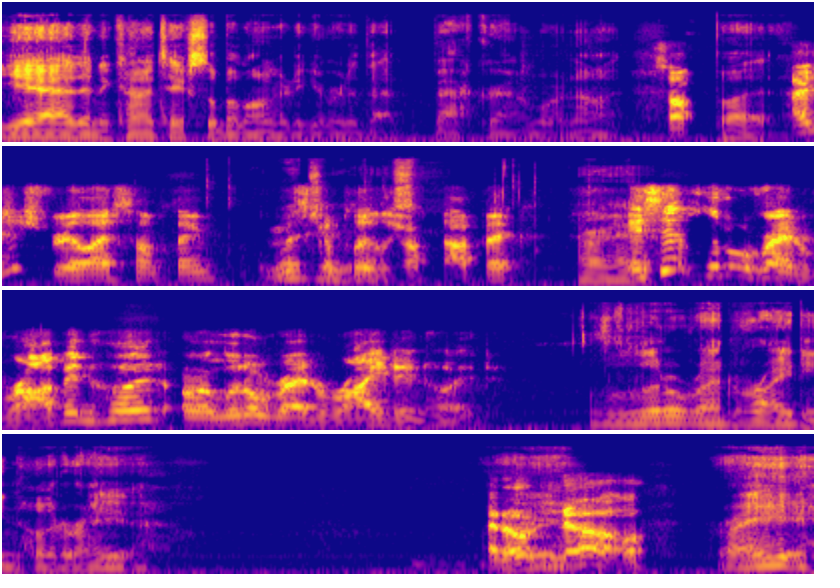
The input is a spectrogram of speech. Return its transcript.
Yeah, then it kind of takes a little bit longer to get rid of that background and whatnot. So, but I just realized something. It's completely off topic. All right. Is it Little Red Robin Hood or Little Red Riding Hood? Little Red Riding Hood, right? I don't right? know. Right?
